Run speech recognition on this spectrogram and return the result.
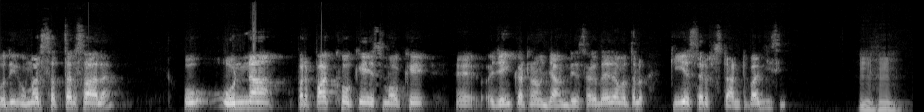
ਉਹਦੀ ਉਮਰ 70 ਸਾਲ ਹੈ ਉਹ ਉਹਨਾਂ ਪਰਪੱਕ ਹੋ ਕੇ ਇਸ ਮੌਕੇ ਅਜਿਹੀ ਘਟਨਾ ਨੂੰ ਅੰਜਾਮ ਦੇ ਸਕਦਾ ਇਹਦਾ ਮਤਲਬ ਕੀ ਇਹ ਸਿਰਫ ਸਟੰਟਬਾਜ਼ੀ ਸੀ? ਹੂੰ ਹੂੰ।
